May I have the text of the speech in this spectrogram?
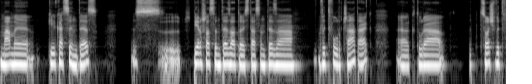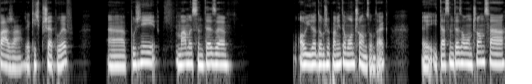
Mamy kilka syntez. Pierwsza synteza to jest ta synteza wytwórcza, tak? E, która coś wytwarza, jakiś przepływ. Później mamy syntezę, o ile dobrze pamiętam, łączącą, tak? I ta synteza łącząca,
